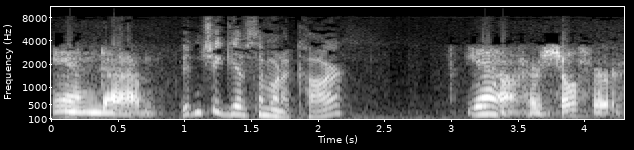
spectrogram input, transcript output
And, um, Didn't she give someone a car? Yeah, her chauffeur.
